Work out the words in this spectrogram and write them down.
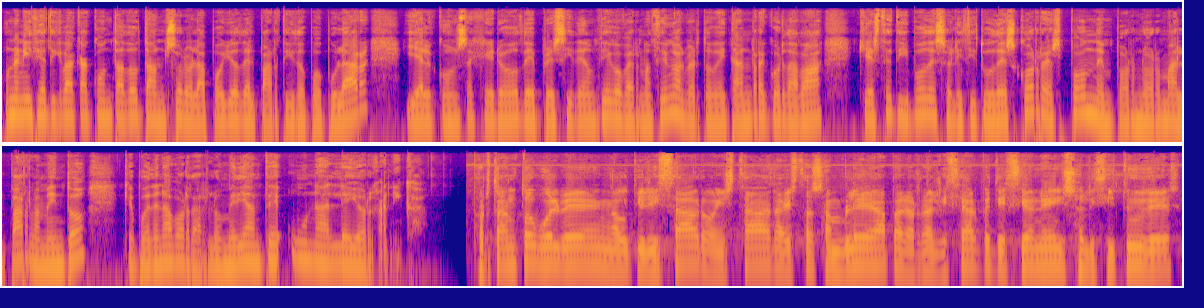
Una iniciativa que ha contado tan solo el apoyo del Partido Popular y el consejero de Presidencia y Gobernación, Alberto Gaitán, recordaba que este tipo de solicitudes corresponden por norma al Parlamento, que pueden abordarlo mediante una ley orgánica. Por tanto, vuelven a utilizar o a instar a esta Asamblea para realizar peticiones y solicitudes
